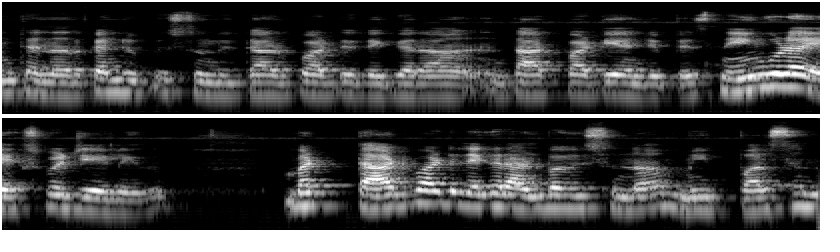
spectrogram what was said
ఇంత నరకం చూపిస్తుంది థర్డ్ పార్టీ దగ్గర థర్డ్ పార్టీ అని చెప్పేసి నేను కూడా ఎక్స్పెక్ట్ చేయలేదు. బట్ థర్డ్ పార్టీ దగ్గర అనుభవిస్తున్న మీ పర్సన్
